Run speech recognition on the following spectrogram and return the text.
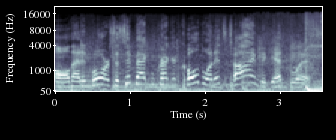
All that and more, so sit back and crack a cold one. It's time to get Blitz.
